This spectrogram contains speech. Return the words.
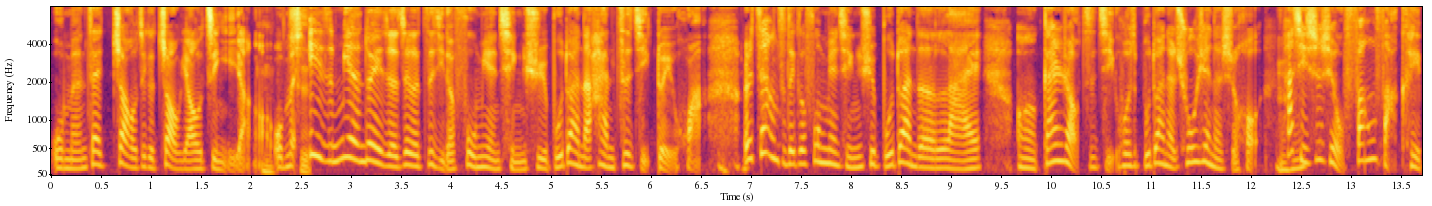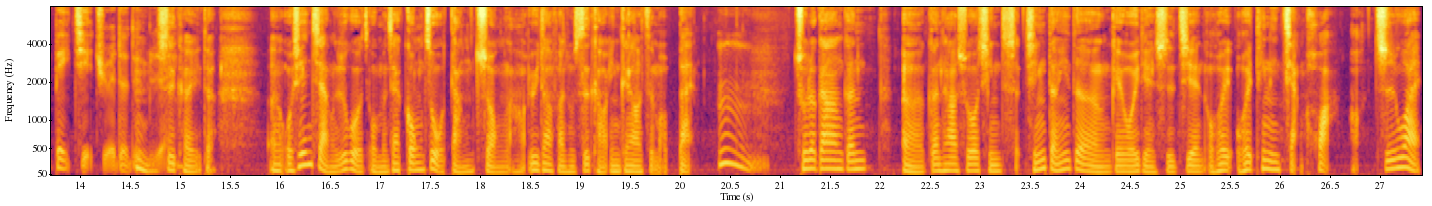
我们在照这个照妖镜一样哦。我们一直面对着这个自己的负面情绪，不断的和自己对话，而这样子的一个负面情绪不断的来呃干扰自己，或是不断的出现的时候，它其实是有方法可以被解决的，对不对？是可以的。呃，我先讲，如果我们在工作当中，然后遇到反刍思考，应该要怎么办？嗯，除了刚刚跟呃跟他说，请请等一等，给我一点时间，我会我会听你讲话啊之外，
